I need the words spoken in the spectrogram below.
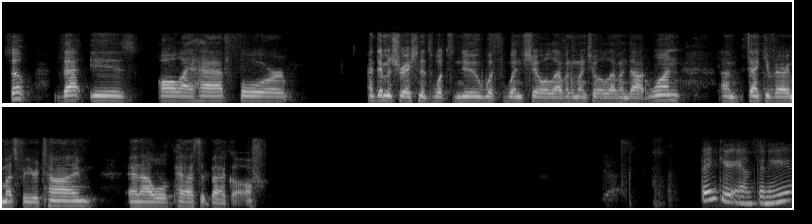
So that is all I have for a demonstration of what's new with Windchill 11, Windchill 11.1. Um, thank you very much for your time, and I will pass it back off. Thank you, Anthony.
